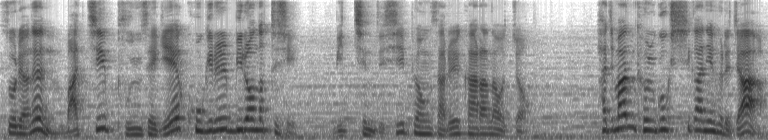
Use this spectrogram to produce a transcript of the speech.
소련은 마치 분쇄기에 고기를 밀어넣듯이 미친 듯이 병사를 갈아 넣었죠. 하지만 결국 시간이 흐르자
